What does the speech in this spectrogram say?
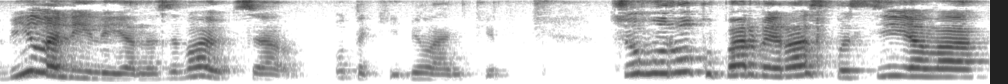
Біла лілія називаються отакі біленькі. Цього року перший раз посіяла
